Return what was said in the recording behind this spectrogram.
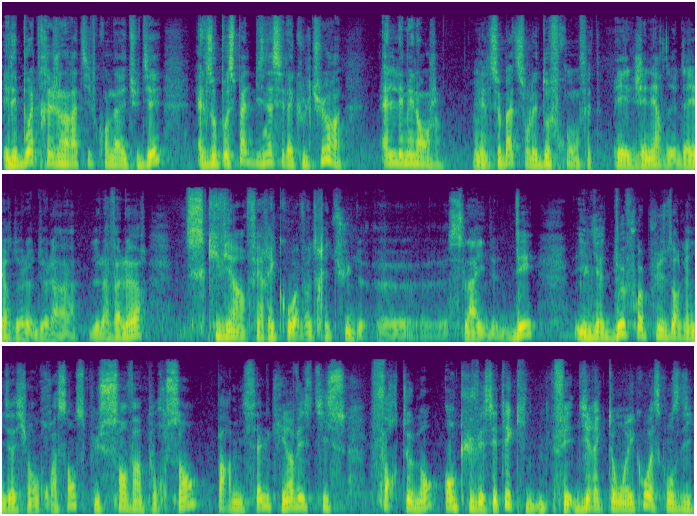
Et les boîtes régénératives qu'on a étudiées, elles opposent pas le business et la culture, elles les mélangent. Et elles se battent sur les deux fronts, en fait. Et elles génèrent d'ailleurs de, la, de la valeur. Ce qui vient faire écho à votre étude euh, slide D, il y a deux fois plus d'organisations en croissance, plus 120% parmi celles qui investissent fortement en QVCT, qui fait directement écho à ce qu'on se dit.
